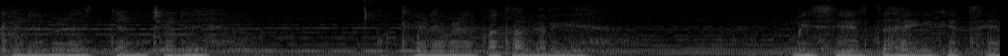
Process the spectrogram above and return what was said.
ਕਿਹੜੇ ਵੇਲੇ ਦਿਨ ਚੜੇ, ਕਿਹੜੇ ਵੇਲੇ ਪਤਾ ਕਰੀਏ। ਵੀ ਸੀਰਤ ਹੈਗੀ ਕਿੱਥੇ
